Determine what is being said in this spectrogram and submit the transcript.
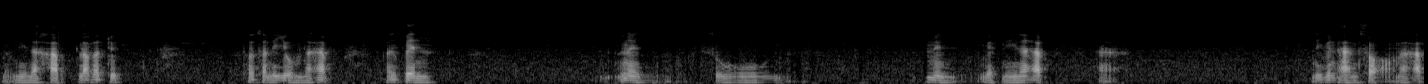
แบบนี้นะครับ แล้วก็จุดทศนิยมนะครับก็จะเป็นหนึ่งศูนย์หนึ่งแบบนี้นะครับอ่า นี่เป็นฐานสองนะครับ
